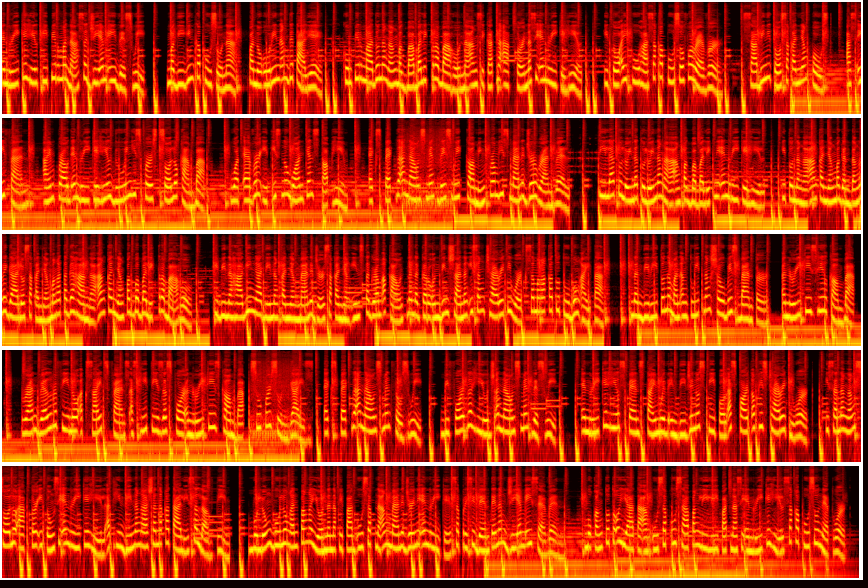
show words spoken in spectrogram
Enrique Hill pipirma na sa GMA this week. Magiging kapuso na. Panoorin ang detalye. Kumpirmado na ngang magbabalik trabaho na ang sikat na aktor na si Enrique Hill. Ito ay kuha sa Kapuso Forever. Sabi nito sa kanyang post, As a fan, I'm proud Enrique Hill doing his first solo comeback. Whatever it is no one can stop him. Expect the announcement this week coming from his manager Ranvel. Tila tuloy na tuloy na nga ang pagbabalik ni Enrique Hill, ito na nga ang kanyang magandang regalo sa kanyang mga tagahanga ang kanyang pagbabalik trabaho. Ibinahagi nga din ng kanyang manager sa kanyang Instagram account na nagkaroon din siya ng isang charity work sa mga katutubong Aita. Nandirito naman ang tweet ng showbiz banter, Enrique's Hill comeback. Ranvel Rufino excites fans as he teases for Enrique's comeback super soon guys. Expect the announcement this week. Before the huge announcement this week, Enrique Hill spends time with indigenous people as part of his charity work. Isa na ngang solo actor itong si Enrique Hill at hindi na nga siya nakatali sa love team. Bulong-bulungan pa ngayon na nakipag-usap na ang manager ni Enrique sa presidente ng GMA7. Mukhang totoo yata ang usap-usapang lilipat na si Enrique Hill sa Kapuso Network.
